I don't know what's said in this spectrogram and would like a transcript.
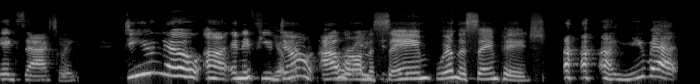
Exactly. Right. Do you know? Uh, and if you yep. don't, I we're on the same. We're on the same page. you bet.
